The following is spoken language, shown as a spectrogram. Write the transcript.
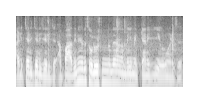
അടിച്ചടിച്ചടിച്ചടിച്ച് അപ്പോൾ അതിന് ഒരു സൊല്യൂഷൻ നമ്മുടെ ഈ മെക്കാനിക് കീബോർഡ് മേടിച്ചത്.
